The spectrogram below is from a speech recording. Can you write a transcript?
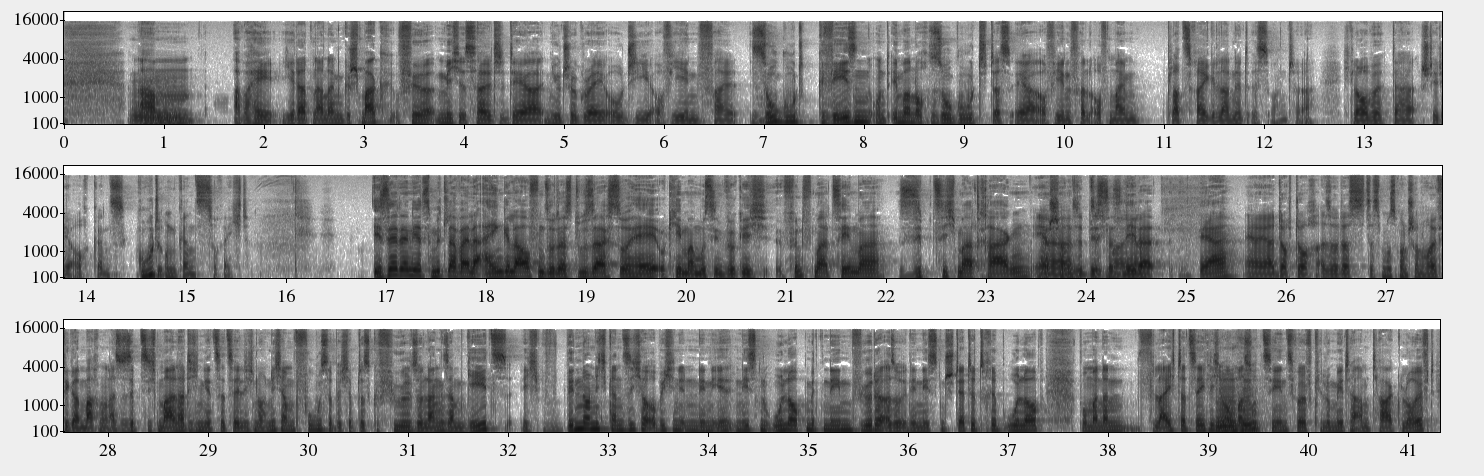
Mm. Ähm, aber hey, jeder hat einen anderen Geschmack. Für mich ist halt der Neutral Grey OG auf jeden Fall so gut gewesen und immer noch so gut, dass er auf jeden Fall auf meinem Platz 3 gelandet ist. Und äh, ich glaube, da steht er auch ganz gut und ganz zurecht. Ist er denn jetzt mittlerweile eingelaufen, so dass du sagst so, hey, okay, man muss ihn wirklich fünfmal, zehnmal, siebzigmal tragen? Ja, schon äh, 70 bis das Leder, ja. ja? Ja, ja, doch, doch. Also das, das muss man schon häufiger machen. Also 70 Mal hatte ich ihn jetzt tatsächlich noch nicht am Fuß, aber ich habe das Gefühl, so langsam geht's. Ich bin noch nicht ganz sicher, ob ich ihn in den nächsten Urlaub mitnehmen würde, also in den nächsten Städtetrip-Urlaub, wo man dann vielleicht tatsächlich mhm. auch mal so 10, 12 Kilometer am Tag läuft.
